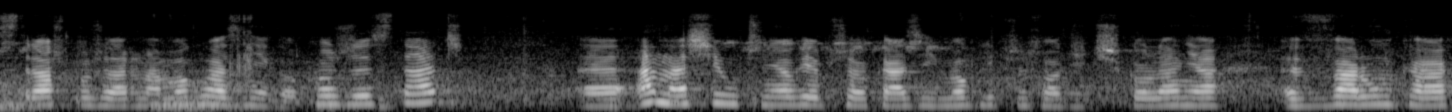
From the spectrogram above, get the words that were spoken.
Straż Pożarna mogła z niego korzystać a nasi uczniowie przy okazji mogli przechodzić szkolenia w warunkach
